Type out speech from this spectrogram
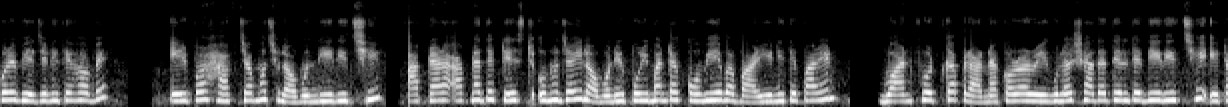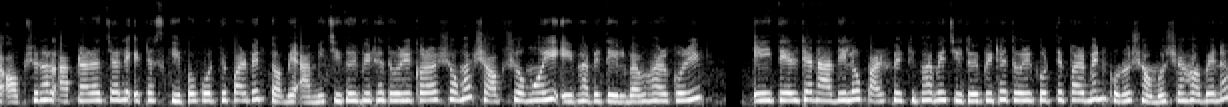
করে ভেজে নিতে হবে। এরপর হাফ চামচ লবণ দিয়ে দিচ্ছি। আপনারা আপনাদের টেস্ট অনুযায়ী লবণের পরিমাণটা কমিয়ে বা বাড়িয়ে নিতে পারেন। ওয়ান ফোর্থ কাপ রান্না করা রেগুলার সাদা তেলটা দিয়ে দিচ্ছি। এটা অপশনাল আপনারা চাইলে এটা স্কিপও করতে পারবেন। তবে আমি চিতই পিঠা তৈরি করার সময় সব সময়ই এইভাবে তেল ব্যবহার করি। এই তেলটা না দিলেও পারফেক্টভাবে চিতই পিঠা তৈরি করতে পারবেন, কোনো সমস্যা হবে না।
